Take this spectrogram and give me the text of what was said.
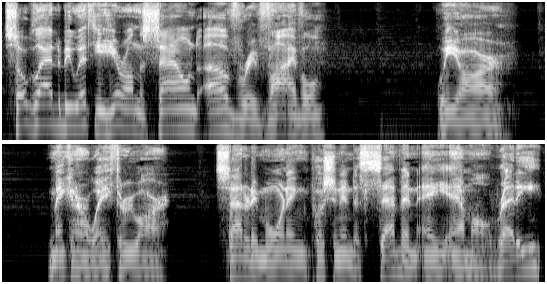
so glad to be with you here on the Sound of Revival. We are making our way through our Saturday morning, pushing into 7 a.m. already.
